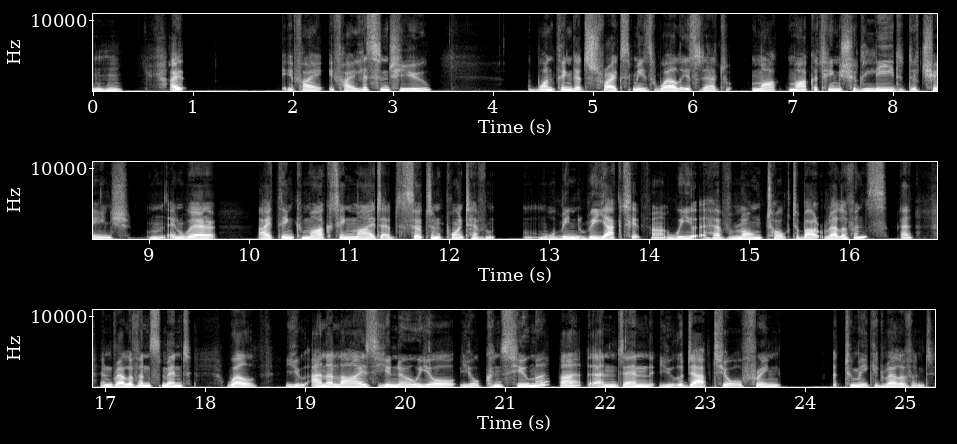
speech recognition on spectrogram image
mm-hmm. i if i if i listen to you one thing that strikes me as well is that mar- marketing should lead the change mm, and where i think marketing might at a certain point have been reactive uh, we have long talked about relevance uh, and relevance meant well, you analyze, you know your your consumer, uh, and then you adapt your offering to make it relevant.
